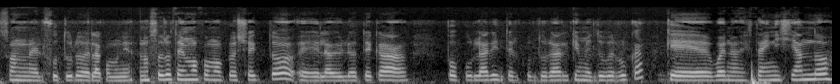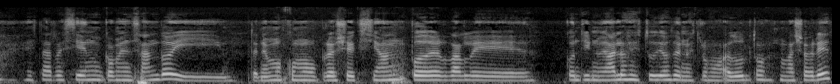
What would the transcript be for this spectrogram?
son el futuro de la comunidad. Nosotros tenemos como proyecto eh, la Biblioteca Popular Intercultural Kimeltu Ruca, que bueno, está iniciando, está recién comenzando y tenemos como proyección poder darle continuidad a los estudios de nuestros adultos mayores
